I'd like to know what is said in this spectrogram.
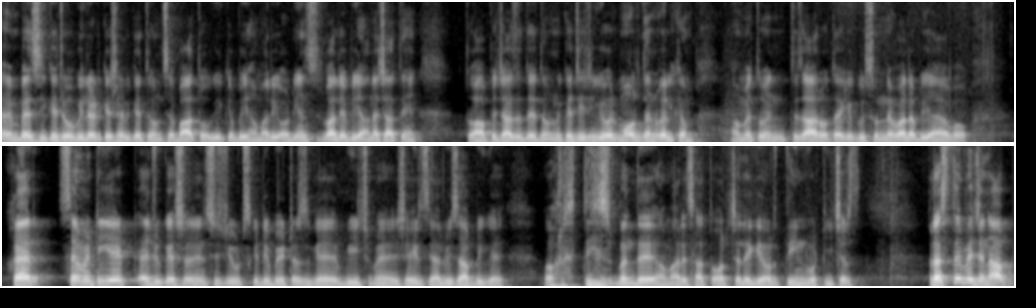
ایمبیسی کے جو بھی لڑکے شڑکے تھے، ان سے بات ہوگی کہ بھئی ہماری آڈینس والے بھی آنا چاہتے ہیں۔ تو آپ اجازت دے دیں۔ انہوں نے کہا جی جی you are more than welcome ہمیں تو انتظار ہوتا ہے کہ کوئی سننے والا بھی آیا ہوا ہو۔ خیر سیونٹی ایٹ ایجوکیشنل انسٹیٹیوٹس کے ڈیبیٹرز گئے، بیچ میں شہیر سیالوی صاحب بھی گئے اور تیس بندے ہمارے ساتھ اور چلے گئے اور تین وہ ٹیچرز رستے میں جناب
